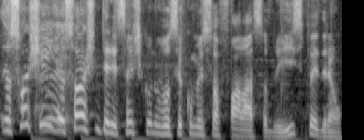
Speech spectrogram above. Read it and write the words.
eu só achei, é. eu só acho interessante quando você começou a falar sobre isso, Pedrão.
